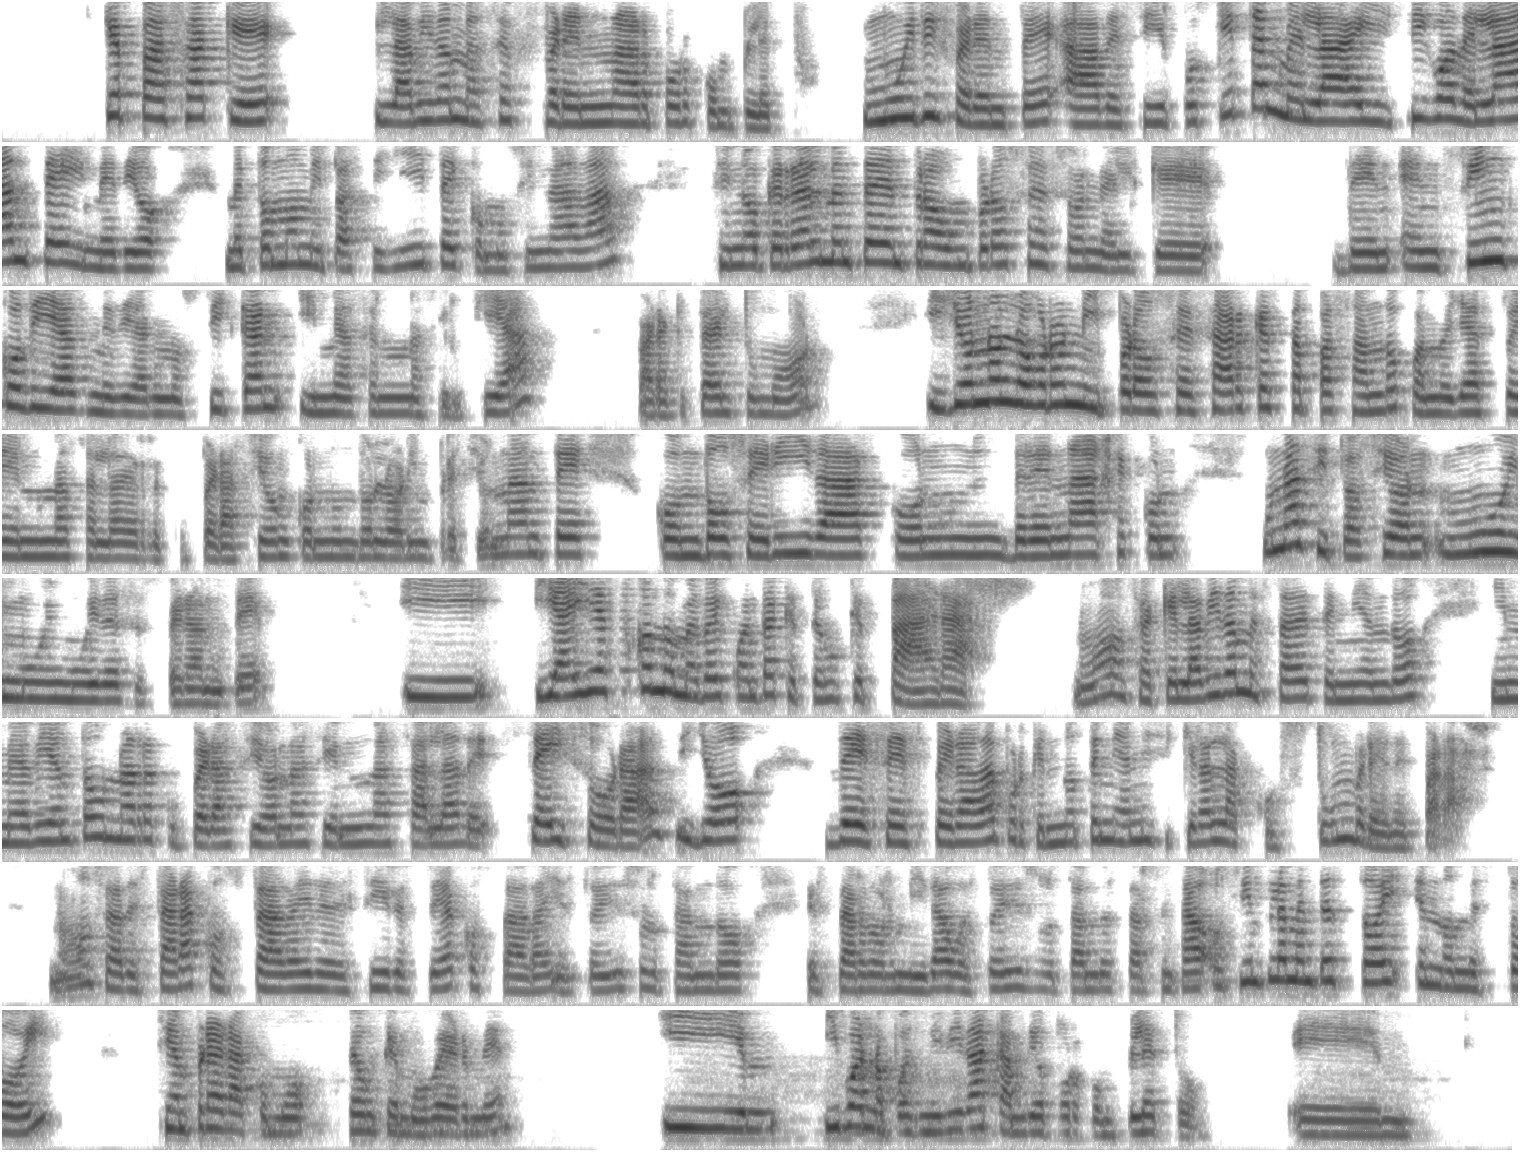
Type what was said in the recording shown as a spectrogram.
¿qué pasa? Que la vida me hace frenar por completo. Muy diferente a decir, pues quítenmela y sigo adelante y medio me tomo mi pastillita y como si nada, sino que realmente entro a un proceso en el que en cinco días me diagnostican y me hacen una cirugía para quitar el tumor y yo no logro ni procesar qué está pasando cuando ya estoy en una sala de recuperación con un dolor impresionante, con dos heridas, con un drenaje, con una situación muy, muy, muy desesperante. Y, y ahí es cuando me doy cuenta que tengo que parar, ¿no? O sea, que la vida me está deteniendo y me aviento una recuperación así en una sala de seis horas y yo desesperada porque no tenía ni siquiera la costumbre de parar. ¿no? O sea, de estar acostada y de decir, estoy acostada y estoy disfrutando estar dormida o estoy disfrutando estar sentada o simplemente estoy en donde estoy. Siempre era como, tengo que moverme. Y, y bueno, pues mi vida cambió por completo. Eh,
